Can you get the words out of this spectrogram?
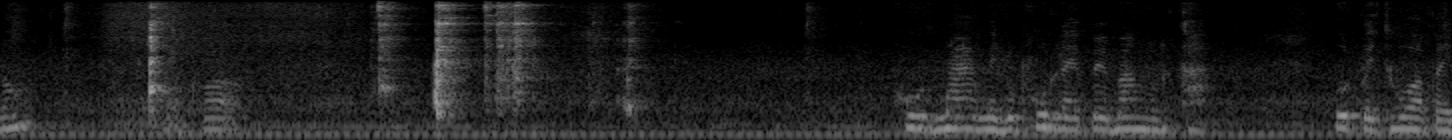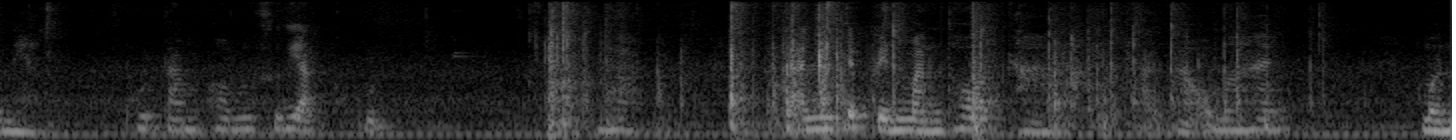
เนาะแล้วก็ พูดมากไม่รู้พูดอะไรไปบ้างนะคะพูดไปทั่วไปเนี่ย พูดตามความรู้สึกอยากพูดอันนี้จะเป็นมันทอดค่ะผ่าเขาเอามาให้ เหมือน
